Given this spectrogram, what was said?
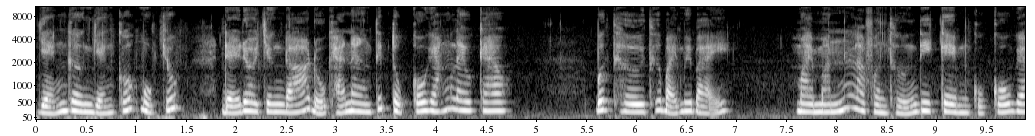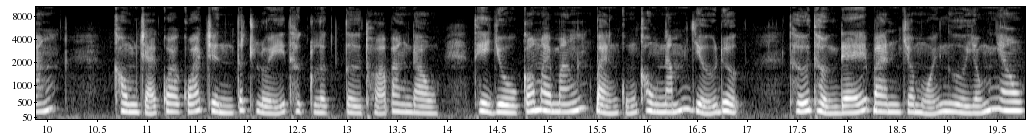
giãn gân giãn cốt một chút để đôi chân đó đủ khả năng tiếp tục cố gắng leo cao. Bức thư thứ 77 May mắn là phần thưởng đi kèm của cố gắng. Không trải qua quá trình tích lũy thực lực từ thuở ban đầu thì dù có may mắn bạn cũng không nắm giữ được. Thứ thượng đế ban cho mỗi người giống nhau,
